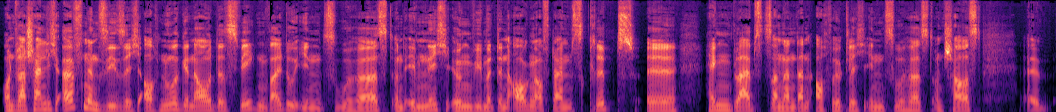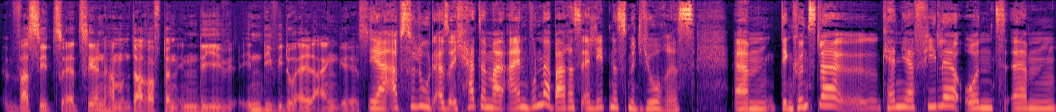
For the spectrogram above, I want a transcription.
Und wahrscheinlich öffnen sie sich auch nur genau deswegen, weil du ihnen zuhörst und eben nicht irgendwie mit den Augen auf deinem Skript äh, hängen bleibst, sondern dann auch wirklich ihnen zuhörst und schaust, äh, was sie zu erzählen haben und darauf dann individuell eingehst. Ja, absolut. Also ich hatte mal ein wunderbares Erlebnis mit Joris. Ähm, den Künstler äh, kennen ja viele und ähm,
